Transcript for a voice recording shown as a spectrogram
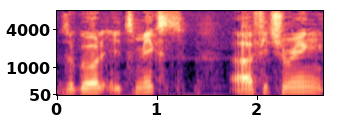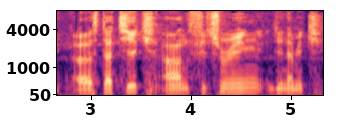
the goal is mixed, uh, featuring uh, static and featuring dynamic,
